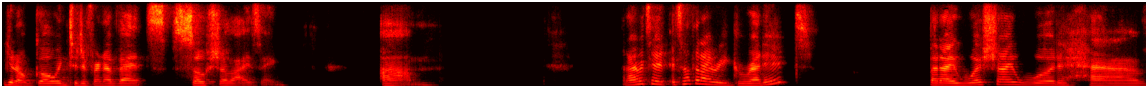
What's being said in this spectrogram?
you know going to different events socializing um and i would say it's not that i regret it but i wish i would have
